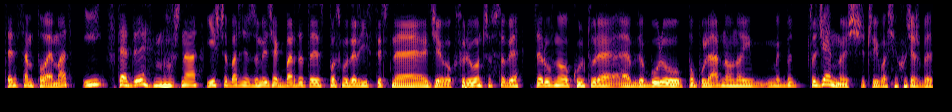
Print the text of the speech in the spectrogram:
ten sam poemat i wtedy można jeszcze bardziej zrozumieć, jak bardzo to jest postmodernistyczne dzieło, które łączy w sobie zarówno kulturę do bólu popularną, no i jakby codzienność, czyli właśnie chociażby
